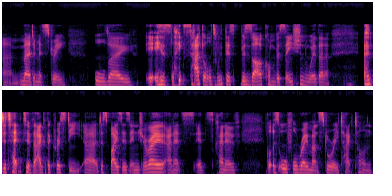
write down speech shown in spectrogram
um, murder mystery, although it is like saddled with this bizarre conversation with a, a detective that Agatha Christie uh, despises in Giraud, and it's it's kind of got this awful romance story tacked on.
